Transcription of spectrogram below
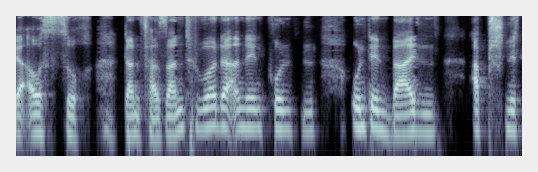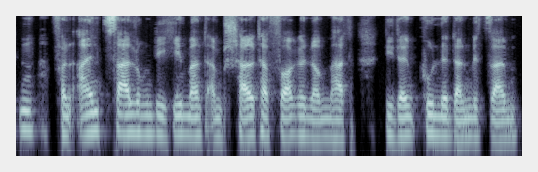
der Auszug dann versandt wurde an den Kunden und den beiden Abschnitten von Einzahlungen, die jemand am Schalter vorgenommen hat, die der Kunde dann mit seinem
